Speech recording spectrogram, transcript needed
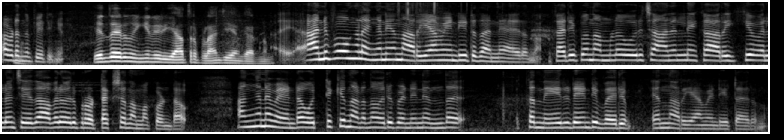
അവിടെ നിന്ന് പിരിഞ്ഞു. എന്തായിരുന്നു ഇങ്ങനെ ഒരു യാത്ര പ്ലാൻ ചെയ്യാൻ കാരണം? അനുഭവങ്ങൾ എങ്ങനെയാണെന്ന് അറിയാൻ വേണ്ടിയിട്ട് തന്നെയായിരുന്നു. കാര്യം ഇപ്പോൾ നമ്മൾ ഒരു ചാനലിനെയൊക്കെ അറിയിക്കുക വല്ലതും ചെയ്താൽ അവരൊരു പ്രൊട്ടക്ഷൻ നമുക്കുണ്ടാവും. അങ്ങനെ വേണ്ട ഒറ്റയ്ക്ക് നടന്ന ഒരു പെണ്ണിനെ എന്ത് ഒക്കെ നേരിടേണ്ടി വരും എന്നറിയാൻ വേണ്ടിയിട്ടായിരുന്നു.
